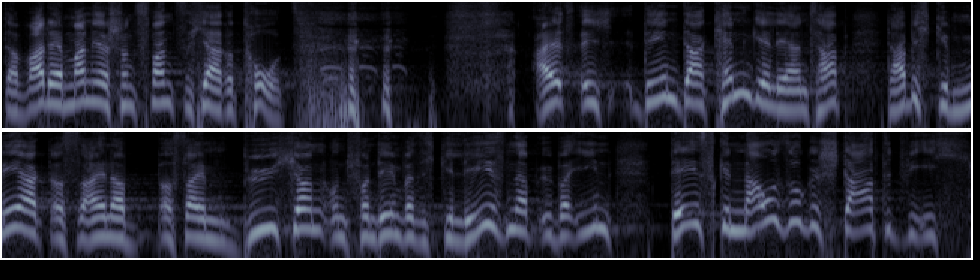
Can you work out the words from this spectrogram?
da war der Mann ja schon 20 Jahre tot. als ich den da kennengelernt habe, da habe ich gemerkt aus, seiner, aus seinen Büchern und von dem, was ich gelesen habe über ihn, der ist genauso gestartet wie ich.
